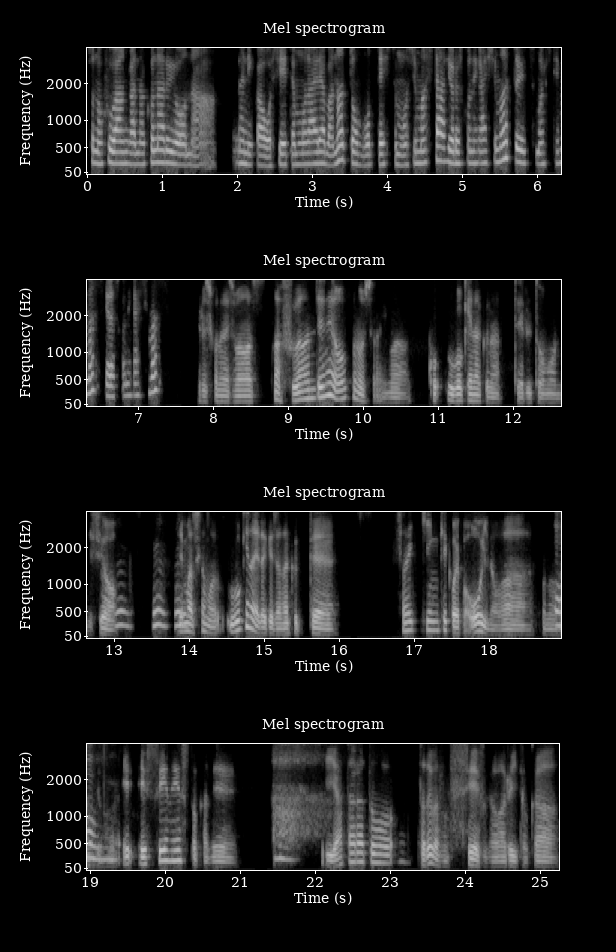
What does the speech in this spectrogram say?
その不安がなくなるような何かを教えてもらえればなと思って質問しました。よろしくお願いしますという質問が来ています。よろしくお願いします。よろしくお願いします。まあ、不安でね、多くの人が今、こ動けなくなってると思うんですよ。うん、うん、うん。で、まあ、しかも動けないだけじゃなくって、最近結構やっぱ多いのは、その、ええなんていうのえ SNS とかで、はあやたらと、例えばその政府が悪いとか、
